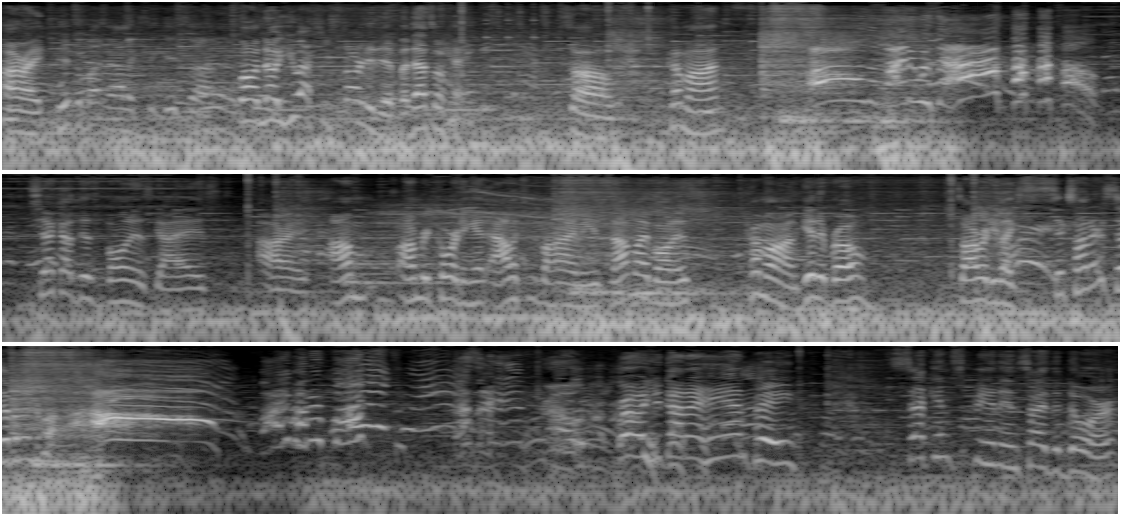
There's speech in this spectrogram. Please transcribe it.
All right, hit the button, Alex, in case. Uh, well, no, you actually started it, but that's okay. So, come on. Oh, the minor was out! Check out this bonus, guys. All right, I'm I'm recording it. Alex is behind me. It's not my bonus. Come on, get it, bro. It's already like 600, 700 bucks. Oh! 500 bucks? That's a hand throw. Bro, you got a hand pay. Second spin inside the door.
